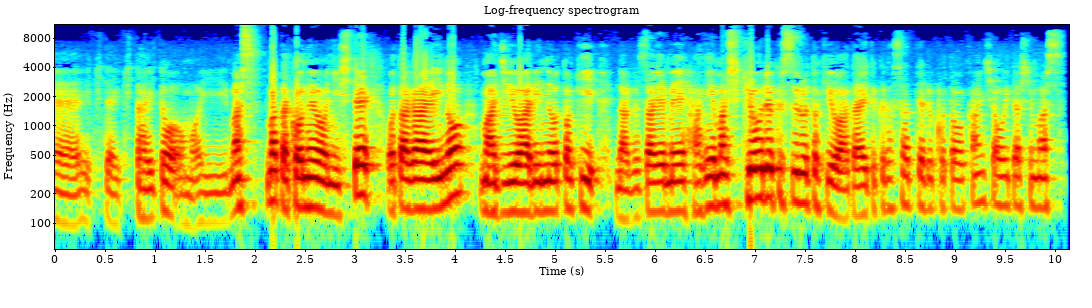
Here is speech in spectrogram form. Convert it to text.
生きていきたいと思います。またこのようにしてお互いの交わりの時慰め励まし協力する時を与えてくださっていることを感謝をいたします。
